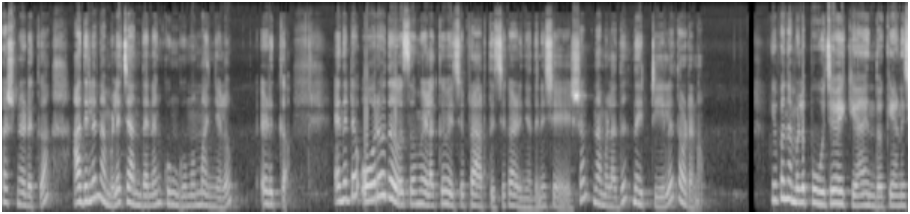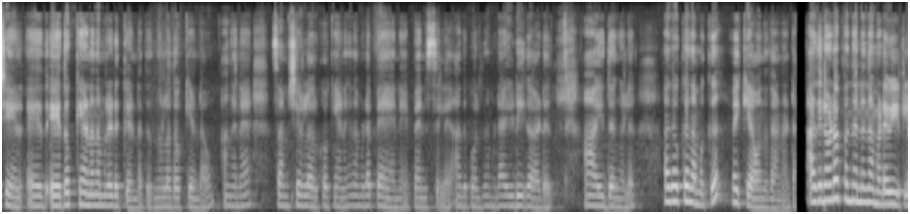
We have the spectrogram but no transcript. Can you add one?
കഷ്ണം എടുക്കുക. അതിൽ നമ്മൾ ചന്ദനം കുങ്കുമം മഞ്ഞളും എടുക്കുക. എന്നിട്ട് ഓരോ ദിവസവും വിളക്ക് വെച്ച് പ്രാർത്ഥിച്ച് കഴിഞ്ഞതിന് ശേഷം നമ്മളത് നെറ്റിയിൽ തൊടണം. ഇപ്പോൾ നമ്മൾ പൂജ വയ്ക്കുക എന്തൊക്കെയാണ് ചെയ്യ ഏതൊക്കെയാണ് നമ്മൾ എടുക്കേണ്ടത് എന്നുള്ളതൊക്കെ ഉണ്ടാവും. അങ്ങനെ സംശയമുള്ളവർക്കൊക്കെ ആണെങ്കിൽ നമ്മുടെ പേന പെൻസിൽ അതുപോലെ നമ്മുടെ ഐ ഡി കാർഡ് ആയുധങ്ങൾ അതൊക്കെ നമുക്ക് വയ്ക്കാവുന്നതാണ് കേട്ടോ. അതിനോടൊപ്പം തന്നെ നമ്മുടെ വീട്ടിൽ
